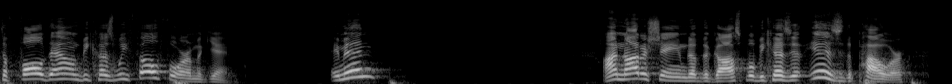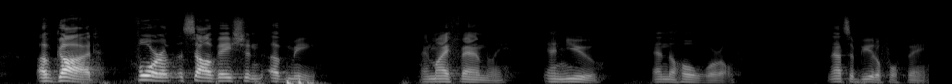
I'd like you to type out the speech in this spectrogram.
to fall down because we fell for him again. Amen? I'm not ashamed of the gospel because it is the power of God for the salvation of me and my family and you and the whole world. And that's a beautiful thing.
